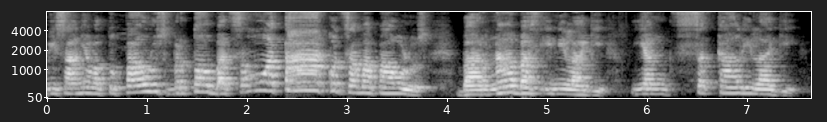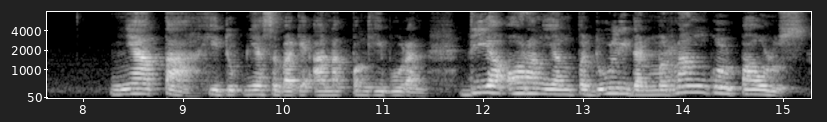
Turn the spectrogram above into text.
misalnya waktu Paulus bertobat, semua takut sama Paulus. Barnabas ini lagi yang sekali lagi nyata hidupnya sebagai anak penghiburan. Dia orang yang peduli dan merangkul Paulus.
